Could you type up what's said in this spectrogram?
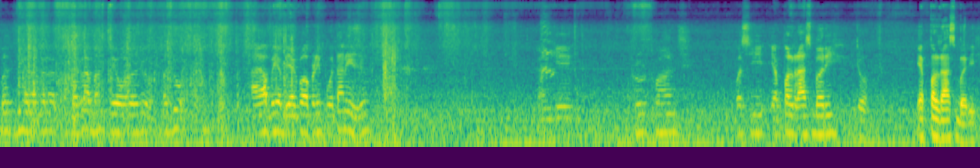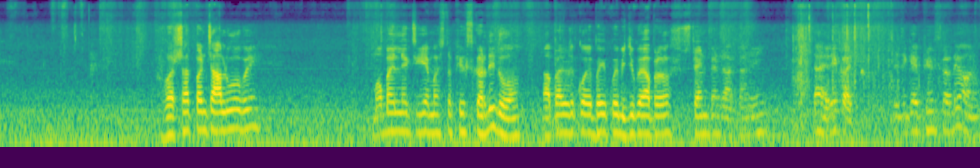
બધી અલગ અલગ ઢગલા બંધ ફ્લેવરો જો બધું આ ભાઈ બેગો આપણી પોતાની છે. કારણ કે ફ્રૂટ પંચ પછી એપલ રાસબરી જો એપલ રાસબરી વરસાદ પણ ચાલુ હો ભાઈ. મોબાઈલને એક જગ્યાએ મસ્ત ફિક્સ કરી દીધો. આપણા જોડે કોઈ ભાઈ, કોઈ બીજું કોઈ આપણો સ્ટેન્ડ પેન રાખતા નહીં. ડાયરેક્ટ જ. તે જગ્યાએ ફિક્સ કરી દેવાનું.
